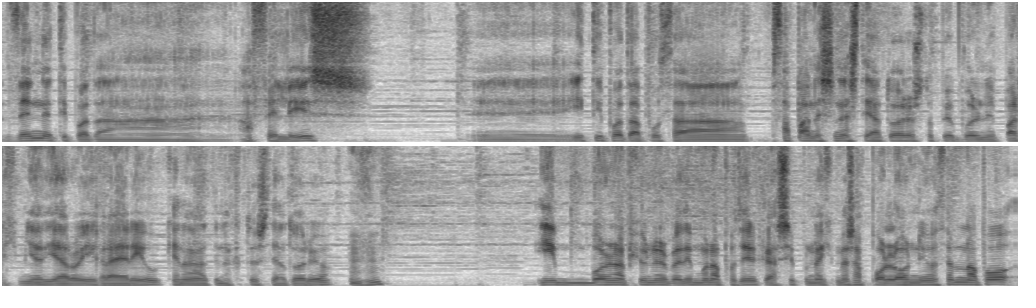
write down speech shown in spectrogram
Δεν είναι τίποτα αφελής ε, ή τίποτα που θα, θα πάνε σε ένα εστιατόριο στο οποίο μπορεί να υπάρχει μια διαρροή υγραερίου και να την το εστιατόριο. Μμμ. Ή μπορεί να πιούν ρε παιδί μου ένα ποτήρι κρασί που να έχει μέσα πολώνιο. Θέλω να πω.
